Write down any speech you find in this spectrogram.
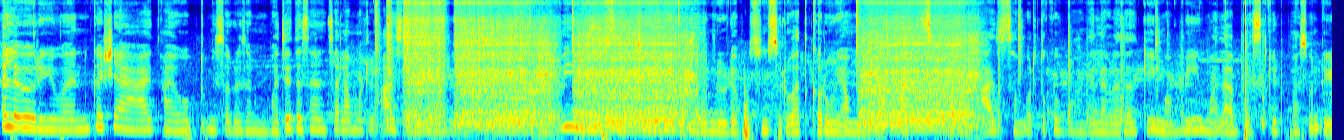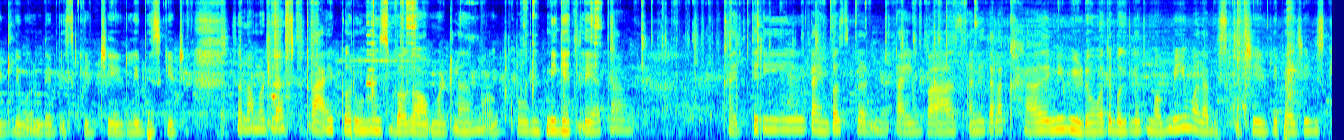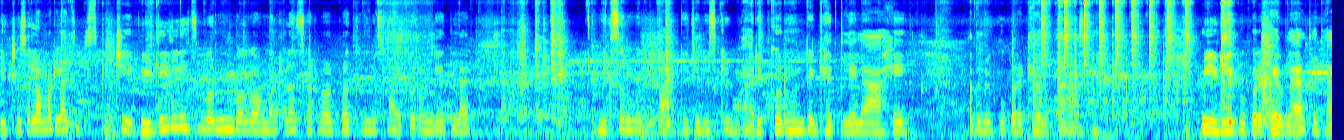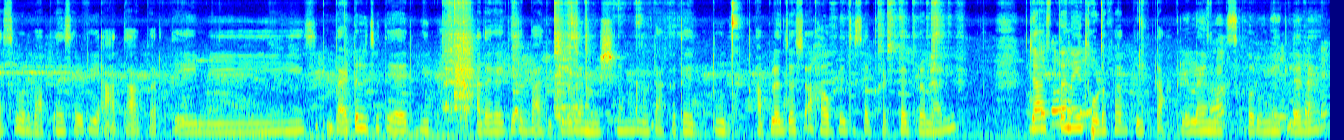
Hello everyone कसे आहात? I hope तुम्ही सगळेजण मजेत असाल. चला म्हटलं आज नवीन नवीन व्हिडिओपासून सुरुवात करूया म्हटलं. आज आज समोर तो खूप मागे लागला होता की मम्मी मला बिस्किटपासून इडली बनते बिस्किटची इडली बिस्किटची चला म्हटलं आज ट्राय करूनच बघावं म्हटलं. मग मी घेतली आता? काहीतरी टाईमपास कर टाईमपास आणि त्याला खायनी व्हिडिओमध्ये बघितलं तर मम्मी मला बिस्किटची इडली पाहिजे बिस्किटची. चला म्हटलं आज बिस्किटची इडलीच बनवून बघा. म्हटलं सर्वात प्रथम मी काय करून घेतलं आहे मिक्सरमध्ये पार्टीचे बिस्किट बारीक करून ते घेतलेलं आहे. आता मी कुकर ठेवता आहे. मी इडली कुकर ठेवला आहे आता गॅसवर वापरायसाठी आता करते मी बॅटरची तयारी. आता काय केलं बारीक केलेल्या मिश्रणामध्ये टाकत आहे दूध. आपलं जसं हवं आहे तसं घट्ट्याप्रमाणे जास्त नाही थोडंफार दूध टाकलेलं आहे मिक्स करून घेतलेलं आहे.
